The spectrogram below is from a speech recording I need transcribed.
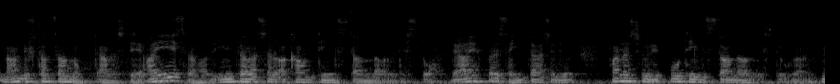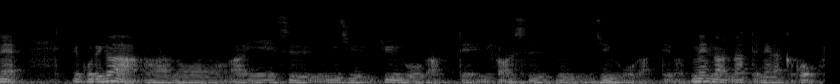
なんで2つあるのって話で、IAS はまずインターナショナルアカウンティングスタンダードですと。で、IFRS はインターナショナルファイナンシャルレポーティングスタンダードですということなんですね。で、これが、あの、IS29 号があって、IFAS10 号があって、ね、な、なってね、なんかこう、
